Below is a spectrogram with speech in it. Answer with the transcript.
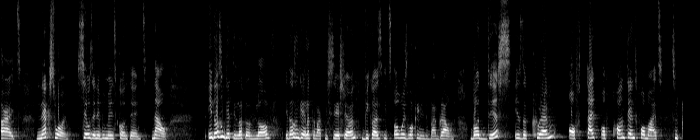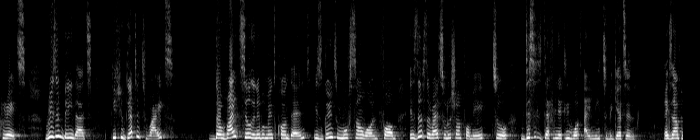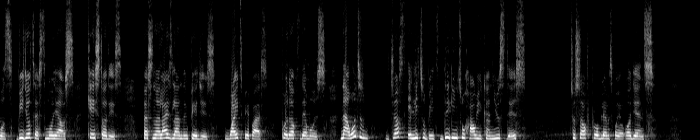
All right, next one, sales enablement content. Now, it doesn't get a lot of love. It doesn't get a lot of appreciation because it's always working in the background. But this is the creme of type of content format to create. Reason being that if you get it right, the right sales enablement content is going to move someone from, is this the right solution for me, to this is definitely what I need to be getting. Examples, video testimonials, case studies, personalized landing pages, white papers, product demos. Now I want to just a little bit dig into how you can use this to solve problems for your audience.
